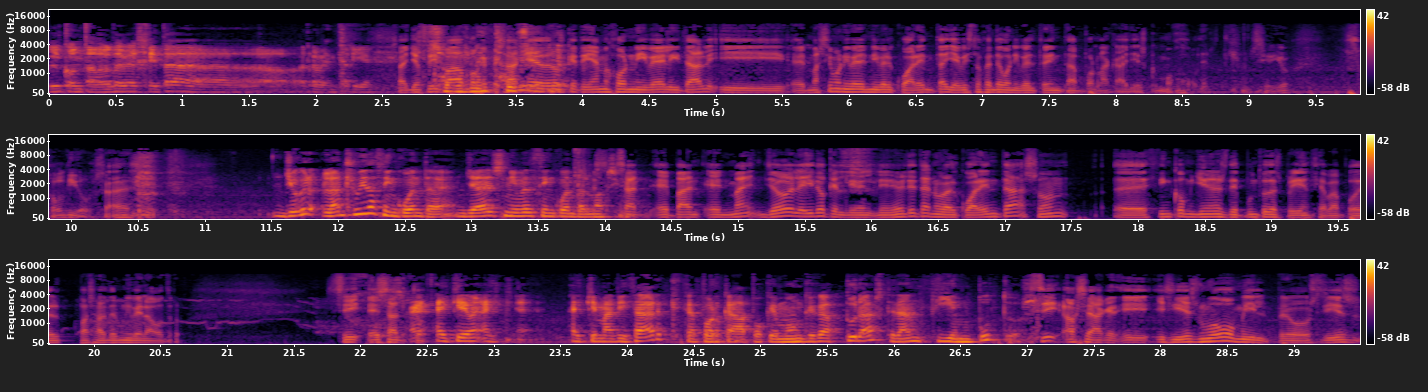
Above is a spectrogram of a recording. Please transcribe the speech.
el contador de Vegeta reventaría. O sea, yo flipaba porque pensaba que era de los que tenía mejor nivel y tal, y el máximo nivel es nivel 40 y he visto gente con nivel 30 por la calle. Es como, joder, tío, en serio, os odio, ¿sabes? Yo creo, lo han subido a 50, ¿eh? ya es nivel 50 al O máximo. sea, eh, pa- yo he leído que el nivel, el nivel 39 al 40 son eh, 5 millones de puntos de experiencia para poder pasar de un nivel a otro. Sí, exacto. Hay, hay que, hay, hay que matizar que por cada Pokémon que capturas te dan 100 puntos. Sí, o sea, que, y, y si es nuevo, 1000, pero si es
